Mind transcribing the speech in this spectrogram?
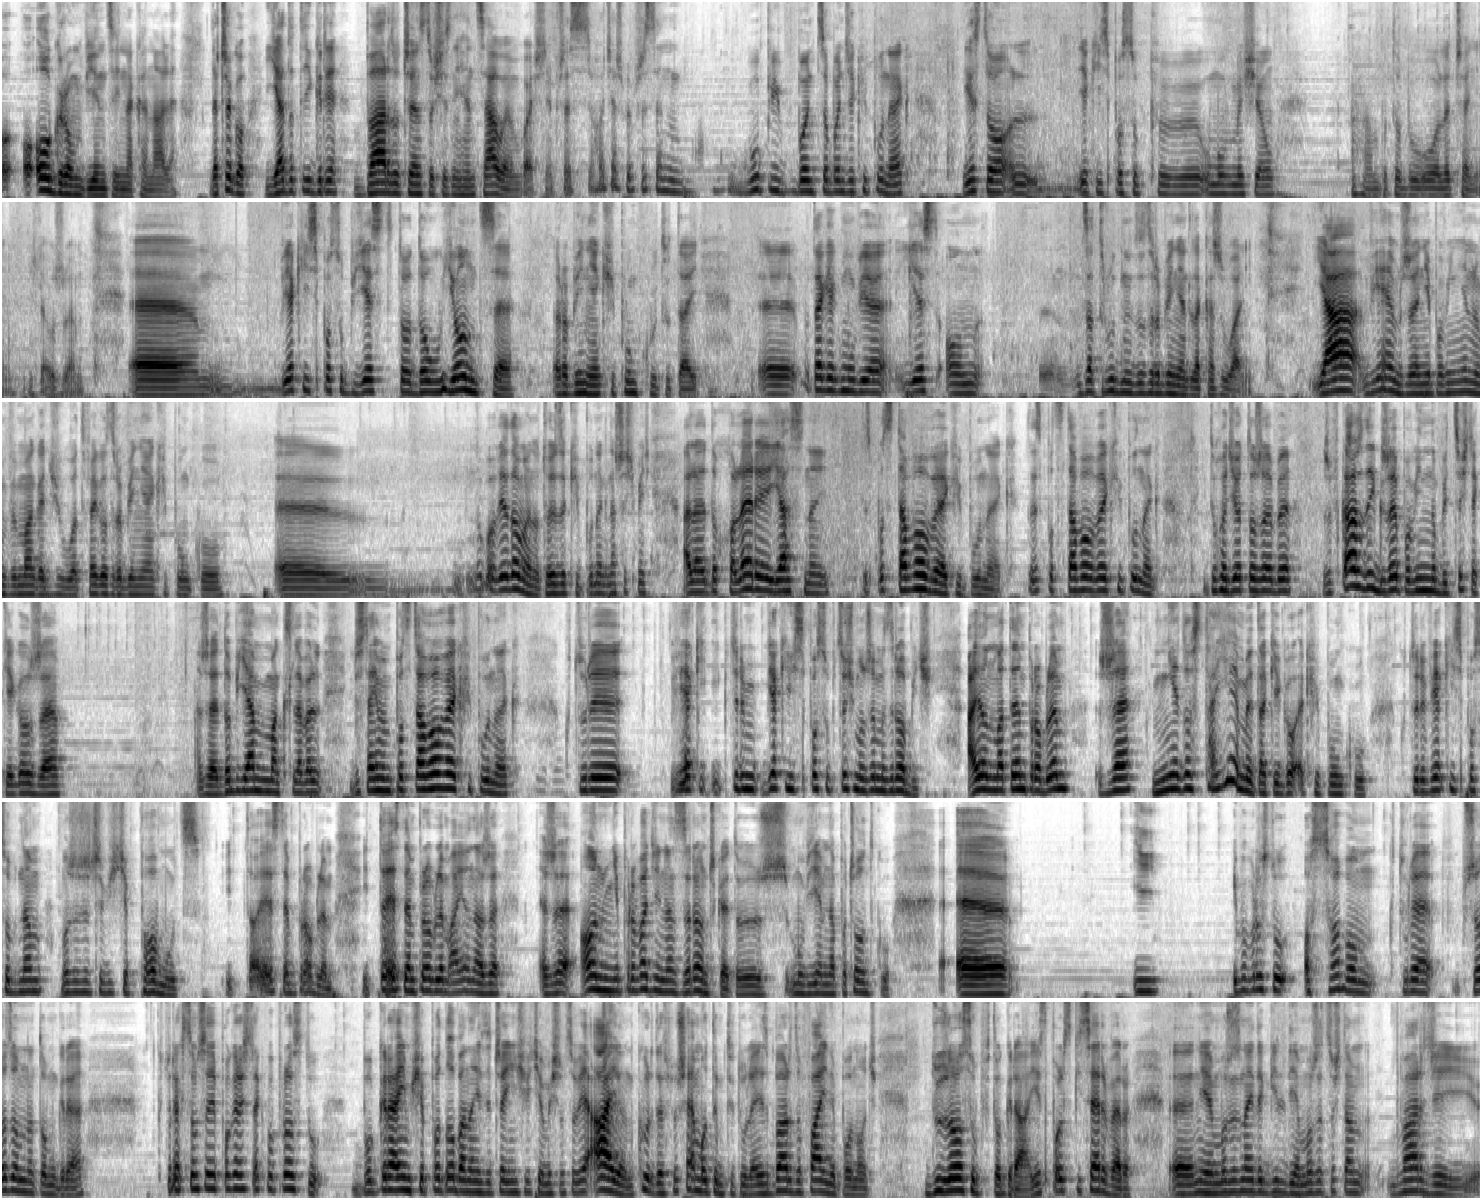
o, o ogrom więcej na kanale. Dlaczego? Ja do tej gry bardzo często się zniechęcałem właśnie, przez, chociażby przez ten głupi bądź co bądź ekwipunek. Jest to w jakiś sposób, y, umówmy się, aha, bo to było leczenie, źle użyłem. Em, w jakiś sposób jest to dołujące robienie ekwipunku tutaj. E, tak jak mówię, jest on e, za trudny do zrobienia dla casuali. Ja wiem, że nie powinienem wymagać łatwego zrobienia ekwipunku. Eee, no bo wiadomo, no to jest ekwipunek na 6.5, ale do cholery jasnej, to jest podstawowy ekwipunek. To jest podstawowy ekwipunek. I tu chodzi o to, żeby, że w każdej grze powinno być coś takiego, że że dobijamy max level i dostajemy podstawowy ekwipunek, który w, jaki, którym w jakiś sposób coś możemy zrobić. A on ma ten problem, że nie dostajemy takiego ekwipunku, który w jakiś sposób nam może rzeczywiście pomóc. I to jest ten problem. I to jest ten problem Iona, że, że on nie prowadzi nas za rączkę, to już mówiłem na początku. Eee, i, I po prostu osobom, które przychodzą na tą grę, które chcą sobie pograć tak po prostu, bo gra im się podoba najzwyczajniej w świecie, myślą sobie, Ion, kurde, słyszałem o tym tytule, jest bardzo fajny ponoć. Dużo osób w to gra, jest polski serwer, e, nie wiem, może znajdę gildię, może coś tam bardziej e,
